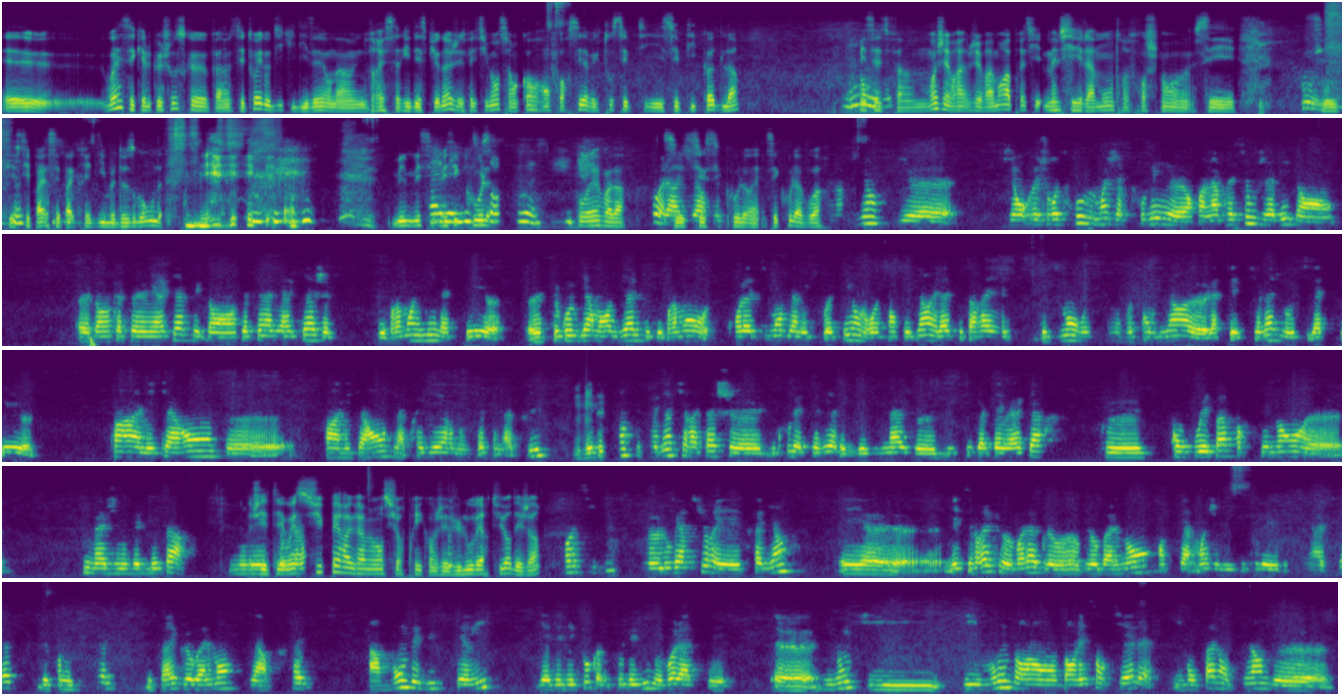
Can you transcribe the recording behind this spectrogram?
Euh, ouais, c'est quelque chose que, enfin, c'est toi Elodie qui disait, on a une vraie série d'espionnage. Effectivement, c'est encore renforcé avec tous ces petits, ces petits codes là. Mais c'est, enfin, moi j'ai vra- j'ai vraiment apprécié, même si la montre, franchement, euh, c'est, c'est, pas, c'est pas crédible deux secondes, mais, mais, mais c'est, Ouais, cool. fout, ouais. Ouais, voilà. Voilà, C'est, cool, ouais, c'est cool à voir. bien. Puis, euh, puis on- je retrouve, moi j'ai retrouvé, euh, enfin l'impression que j'avais dans dans Captain America, c'est que dans Captain America, j'ai vraiment aimé l'aspect euh, euh, Seconde Guerre mondiale qui était vraiment relativement bien exploité, on le ressentait bien. Et là c'est pareil, effectivement on, re- on ressent bien euh, l'aspect espionnage, mais aussi l'aspect euh, fin années 40, euh, fin années 40, l'après-guerre, donc ça ça m'a plu. Mhm. Et effectivement c'est très bien qu'ils rattachent euh, du coup la série avec des images euh, d'ici Captain America que qu'on pouvait pas forcément euh, imaginé dès le départ. Mais J'ai été c'est ouais, super agréablement surpris quand j'ai vu l'ouverture déjà. Moi aussi. Euh, L'ouverture est très bien. Et euh, mais c'est vrai que voilà, glo- globalement, en tout cas, moi j'ai vu tous les, les premiers épisodes, les premiers épisodes, mais c'est vrai que globalement, c'est un très, un bon début de série. Il y a des défauts comme tout début, mais voilà, c'est, euh, disons qu'ils ils vont dans, dans l'essentiel, ils vont pas dans plein de,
